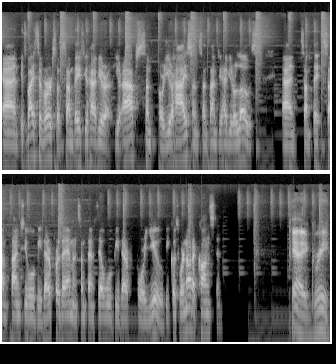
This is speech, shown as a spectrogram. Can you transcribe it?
and it's vice versa. Some days you have your your ups some, or your highs and sometimes you have your lows. And some, sometimes you will be there for them and sometimes they will be there for you because we're not a constant. Yeah i agree.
